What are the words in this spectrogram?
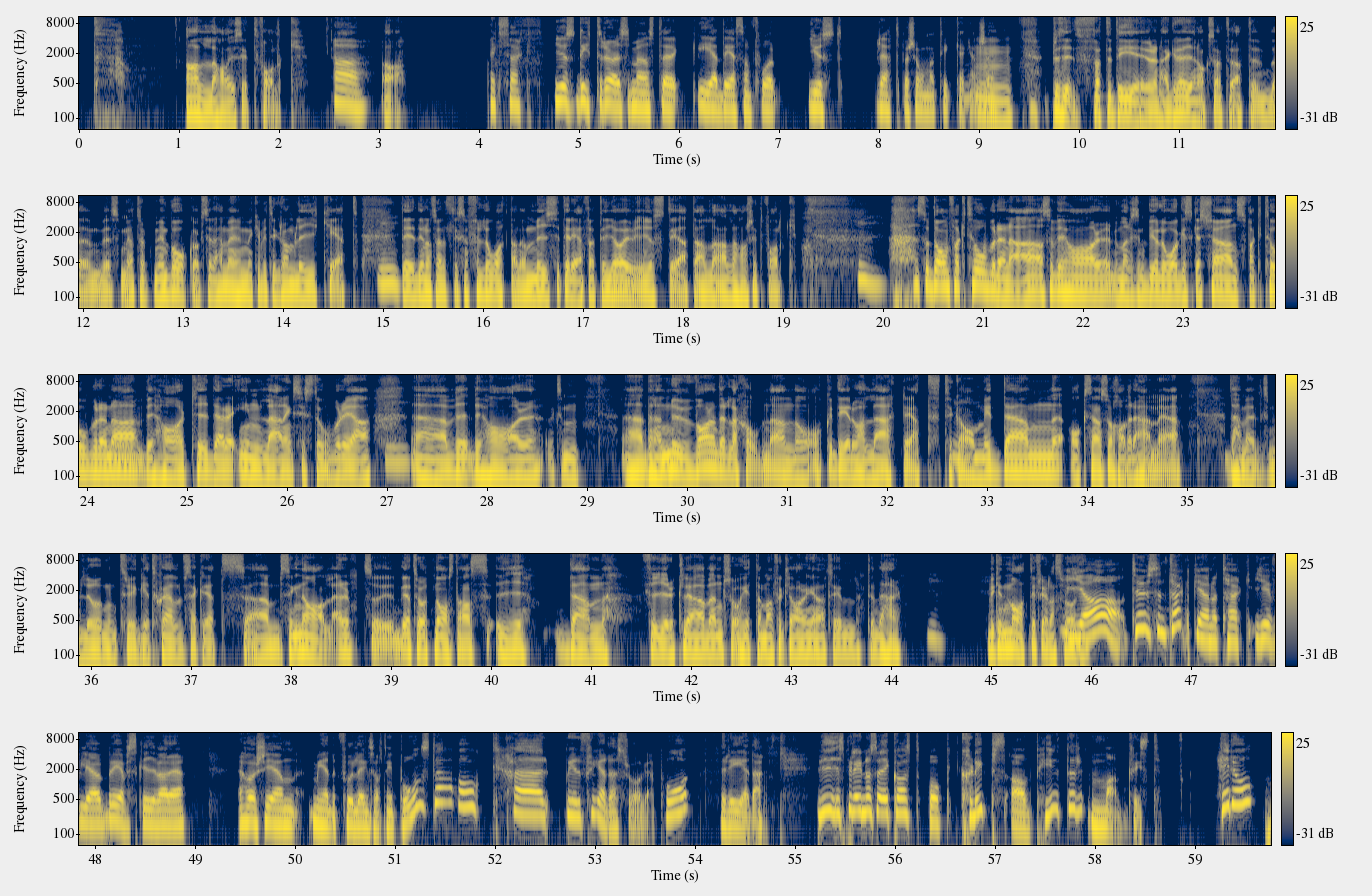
alla har ju sitt folk. Ja, Ja. exakt. Just ditt rörelsemönster är det som får just rätt person att ticka kanske. Mm, precis, för att det är ju den här grejen också, att, att, som jag tar upp i min bok också, det här med hur mycket vi tycker om likhet. Mm. Det, det, är något väldigt liksom förlåtande och mysigt i det, för att det gör ju just det att alla, alla har sitt folk. Mm. Så de faktorerna, alltså vi har de här liksom biologiska könsfaktorerna, mm. vi har tidigare inlärningshistoria, mm. uh, vi, vi har liksom, uh, den här nuvarande relationen och, det du har lärt dig att tycka mm. om i den. Och sen så har vi det här med, det här med liksom lugn, trygghet, självsäkerhetssignaler. Um, så jag tror att någonstans i den fyrklövern så hittar man förklaringarna till, till det här. Mm. Vilken matig fredagsfråga. Ja, tusen tack Björn och tack ljuvliga brevskrivare. Jag hörs igen med fullängdsavsnitt på onsdag och här med fredagsfråga på fredag. Vi spelar in hos Acast och klipps av Peter Malmqvist. Hej då!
